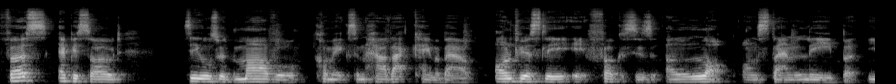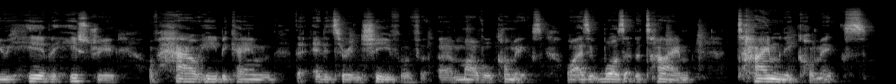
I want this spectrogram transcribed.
First episode deals with Marvel comics and how that came about obviously it focuses a lot on Stan Lee, but you hear the history of how he became the editor in chief of uh, Marvel Comics, or as it was at the time, Timely Comics.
